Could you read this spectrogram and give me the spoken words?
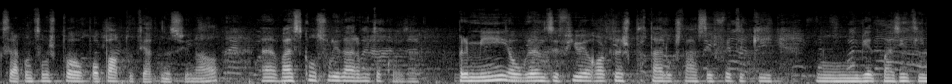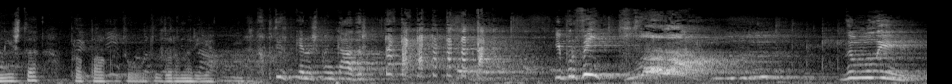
que será quando somos para o, para o palco do Teatro Nacional, uh, vai-se consolidar muita coisa. Para mim, é o grande desafio é agora transportar o que está a ser feito aqui num ambiente mais intimista para o palco do, do Dona Maria. Repetir pequenas pancadas. E por fim, demolir.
